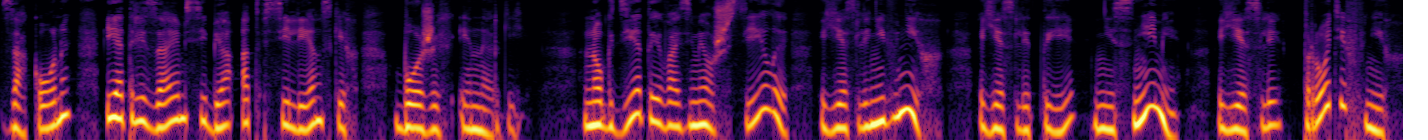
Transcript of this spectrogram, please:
законы и отрезаем себя от вселенских Божьих энергий? Но где ты возьмешь силы, если не в них, если ты не с ними, если против них?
